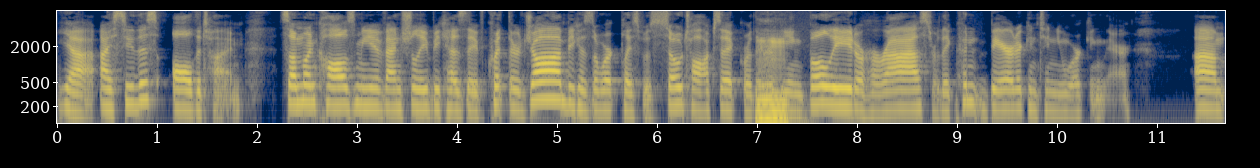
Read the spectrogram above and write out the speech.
Yeah, I see this all the time. Someone calls me eventually because they've quit their job because the workplace was so toxic, or they mm. were mm-hmm. being bullied or harassed, or they couldn't bear to continue working there. Um,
